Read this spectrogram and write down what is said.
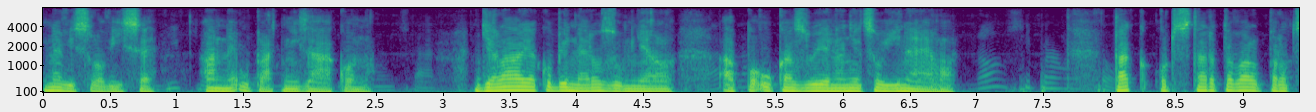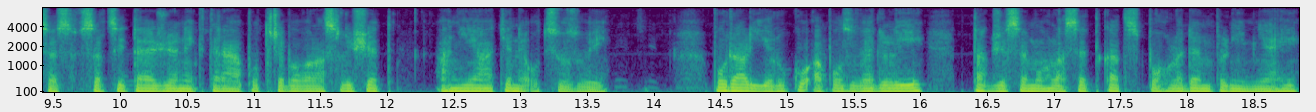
nevysloví se a neuplatní zákon. Dělá, jako by nerozuměl a poukazuje na něco jiného. Tak odstartoval proces v srdci té ženy, která potřebovala slyšet, ani já tě neodsuzuji. Podal jí ruku a pozvedl ji, takže se mohla setkat s pohledem plným něhy,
